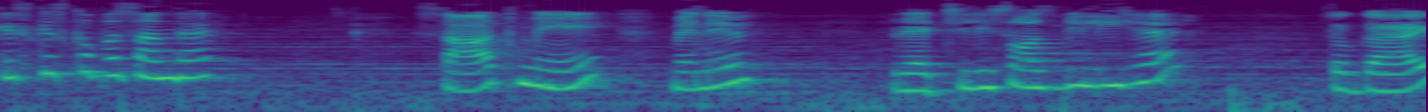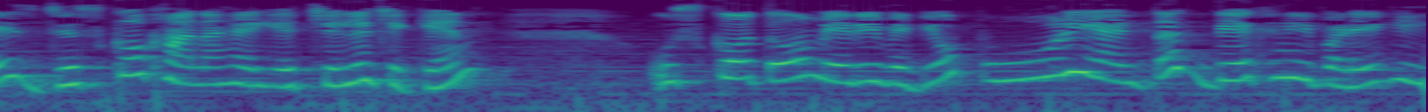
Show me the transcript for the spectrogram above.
किस किस को पसंद है? साथ में मैंने रेड चिली सॉस भी ली है। तो गाइस जिसको खाना है ये चिली चिकन उसको तो मेरी वीडियो पूरी एंड तक देखनी पड़ेगी।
